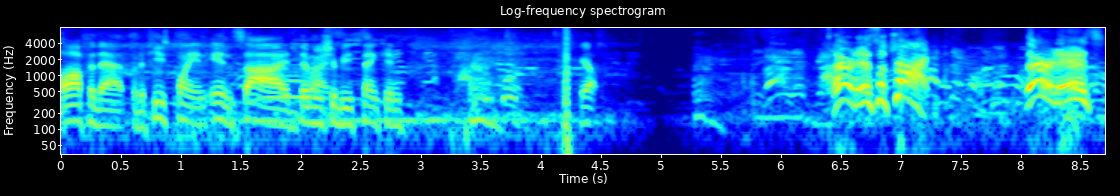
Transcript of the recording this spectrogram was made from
off of that. But if he's playing inside, then we should be thinking, yeah. There it is. Let's try. There it is.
